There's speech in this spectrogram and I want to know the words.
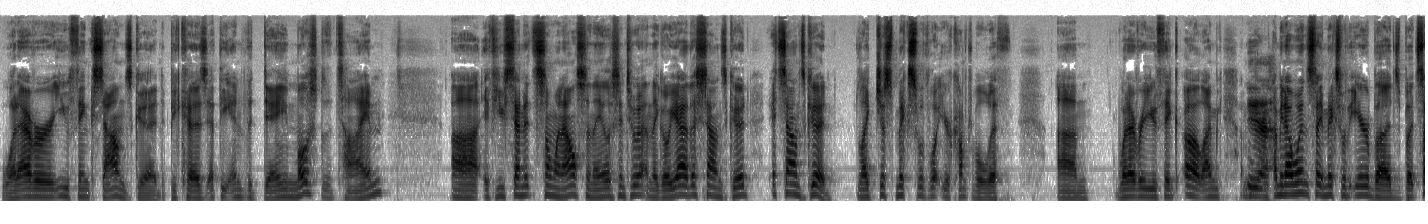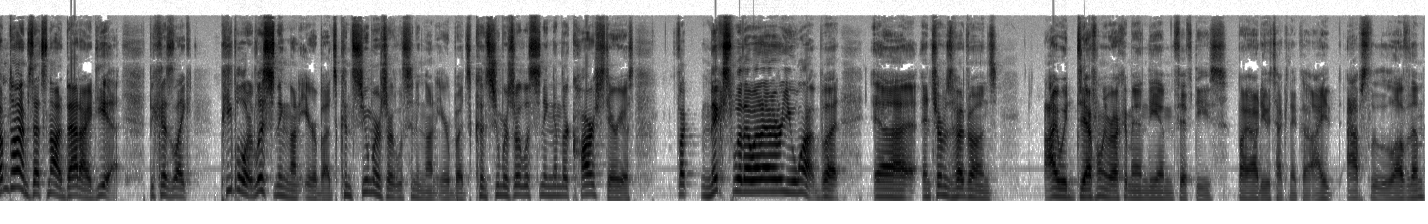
whatever you think sounds good because at the end of the day, most of the time, uh, if you send it to someone else and they listen to it and they go, "Yeah, this sounds good," it sounds good. Like just mix with what you're comfortable with. Um, whatever you think. Oh, I'm. I'm Yeah. I mean, I wouldn't say mix with earbuds, but sometimes that's not a bad idea because like people are listening on earbuds. Consumers are listening on earbuds. Consumers are listening in their car stereos. Fuck, mix with whatever you want. But uh, in terms of headphones, I would definitely recommend the M50s by Audio Technica. I absolutely love them.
